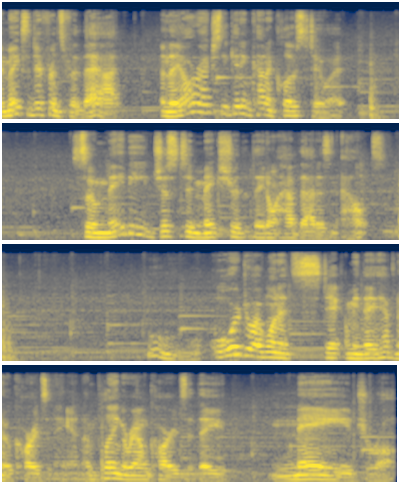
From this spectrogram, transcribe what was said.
it makes a difference for that, and they are actually getting kind of close to it. So maybe just to make sure that they don't have that as an out. Ooh. Or do I want to stick... I mean, they have no cards in hand. I'm playing around cards that they may draw.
